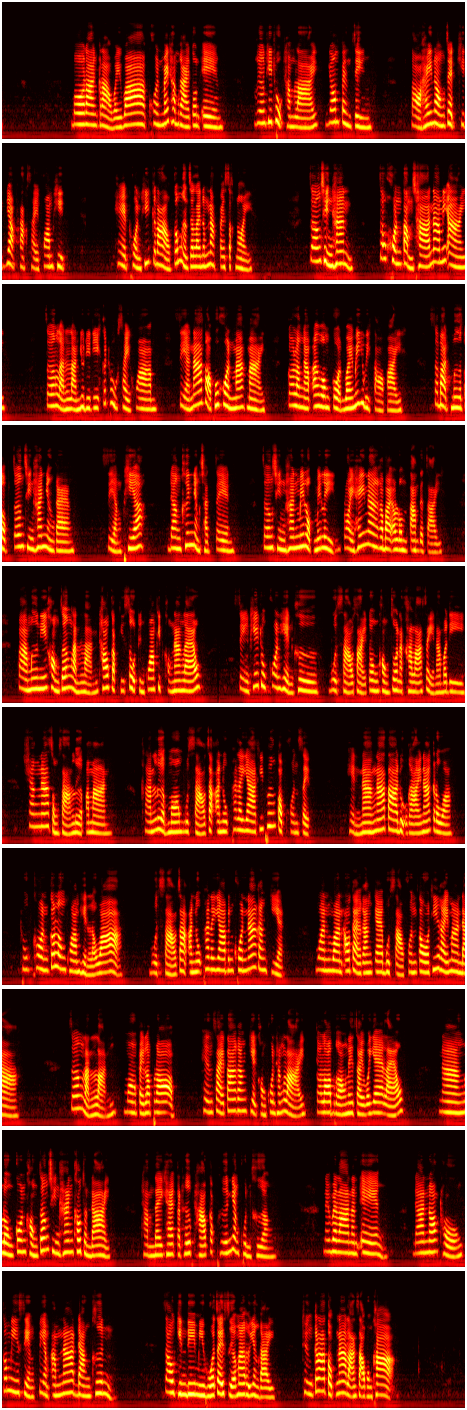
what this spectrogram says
โบราณกล่าวไว้ว่าคนไม่ทำร้ายตนเอง เรื่องที่ถูกทำร้ายย่อมเป็นจริง ต่อให้น้องเจ็ดคิดอยากผลักใส่ความผิด เหตุผลที่กล่าวก็เหมือนจะไล่น้ำหนักไปสักหน่อย เจิงชิงฮั่นเจ้าคนต่ำช้าหน้าไม่อาย เจิงหลันหลันอยู่ดีๆ ก็ถูกใส่ความ เสียหน้าต่อผู้คนมากมาย ก็ระงับอารมณ์โกรธไว้ไม่อยู่อีกต่อไปสะบัดมือตบเจิ้งชิงฮั่นอย่างแรง เสียงเพี้ย ดังขึ้นอย่างชัดเจน เจิงชิงฮั่นไม่หลบไม่หลีก ปล่อยให้นางระบายอารมณ์ตามแต่ใจ ฝ่ามือนี้ของเจิ้งหลันหลันเท่ากับพิสูจน์ถึงความผิดของนางแล้ว สิ่งที่ทุกคนเห็นคือ บุตรสาวสายตรงของจวนอัครเสนาบดี ช่างน่าสงสารเหลือประมาณ ครั้นเหลือบมองบุตรสาวจากอนุภรรยาที่เพิ่งตบคนเสร็จ เห็นนางหน้าตาดุร้ายน่ากลัว ทุกคนก็ลงความเห็นแล้วว่า บุตรสาวจากอนุภรรยาเป็นคนน่ารังเกียจ วันๆเอาแต่รังแกบุตรสาวคนโตที่ไร้มารดา เจิ้งหลันหลันมองไปรอบๆ เห็นสายตารังเกียจของคนทั้งหลาย ก็รอบร้องในใจว่าแย่แล้ว นางหลงกลของเจิ้งชิงฮั่นเข้าจนได้ทำได้แค่กระทืบเท้ากับพื้นอย่างขุ่นเคือง ในเวลานั้นเอง ด้านนอกโถงก็มีเสียงเปี่ยมอำนาจดังขึ้น เจ้ากินดีมีหัวใจเสือมาหรืออย่างไร ถึงกล้าตบหน้าหลานสาวของข้า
